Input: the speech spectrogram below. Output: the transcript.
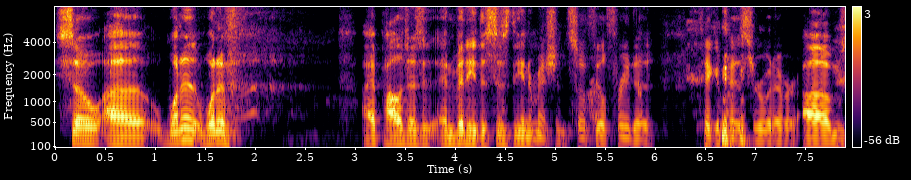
so uh, one of one of I apologize. And Vinnie, this is the intermission, so feel free to take a piss or whatever. Um,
